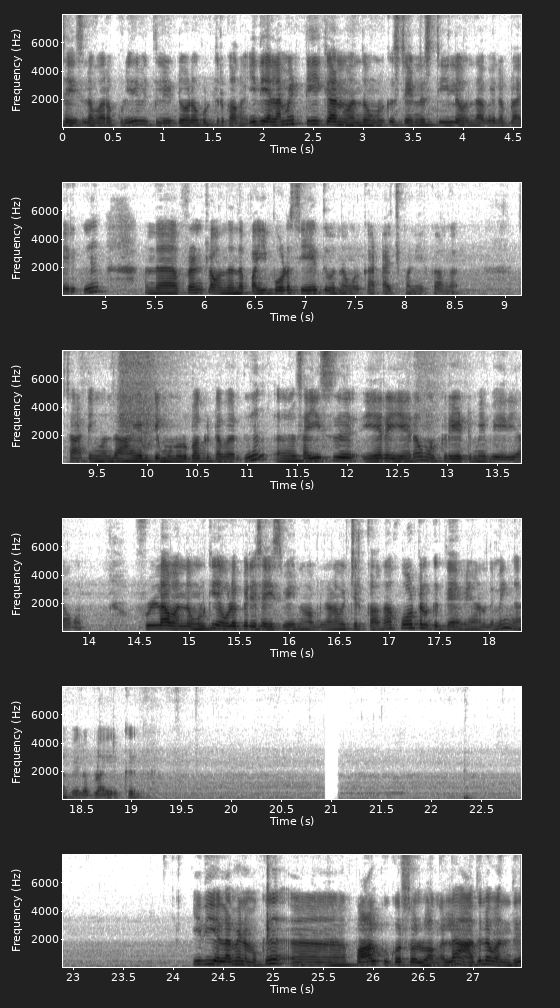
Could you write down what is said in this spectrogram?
சைஸில் வரக்கூடிய வித் லிட்டோட கொடுத்துருக்காங்க. இது எல்லாமே டீ கேன் வந்து உங்களுக்கு ஸ்டெயின்லெஸ் ஸ்டீலில் வந்து அவைலபிளாக இருக்குது அந்த ஃப்ரண்ட்டில் வந்து அந்த பைப்போடு சேர்த்து வந்து உங்களுக்கு அட்டாச் பண்ணியிருக்காங்க ஸ்டார்டிங் வந்து ஆயிரத்தி முந்நூறுரூபா கிட்ட வருது. சைஸு ஏற ஏற உங்களுக்கு ரேட்டுமே வேரி ஆகும். ஃபுல்லாக வந்து உங்களுக்கு எவ்வளோ பெரிய சைஸ் வேணும் அப்படின்னாலும் வச்சுருக்காங்க. ஹோட்டலுக்கு தேவையானதுமே இங்கே அவைலபிளாக இருக்குது இது எல்லாமே நமக்கு பால் குக்கர் சொல்லுவாங்கள்ல அதில் வந்து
